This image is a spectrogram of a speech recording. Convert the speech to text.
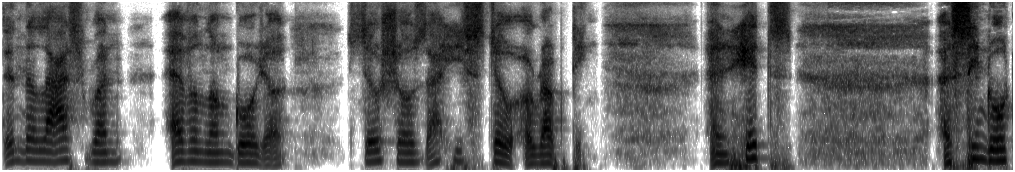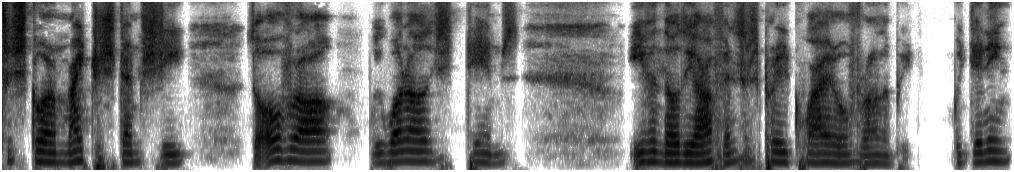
Then the last run, Evan Longoria still shows that he's still erupting and hits a single to score Mike Yastrzemski. So overall, we won all these games, even though the offense was pretty quiet overall in the beginning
